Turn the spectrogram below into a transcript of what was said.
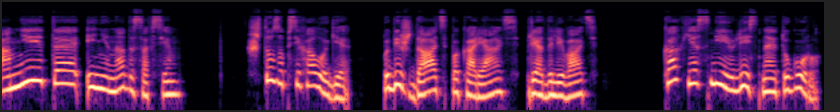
А мне это и не надо совсем. Что за психология? Побеждать, покорять, преодолевать. Как я смею лезть на эту гору?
